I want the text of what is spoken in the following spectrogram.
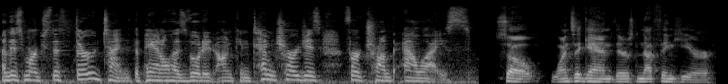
Now, this marks the third time the panel has voted on contempt charges for Trump allies. So once again, there's nothing here.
